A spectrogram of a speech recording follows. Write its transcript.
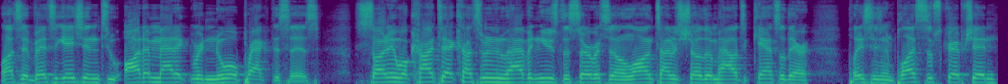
launched an investigation into automatic renewal practices. Sony will contact customers who haven't used the service in a long time to show them how to cancel their PlayStation Plus subscription.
